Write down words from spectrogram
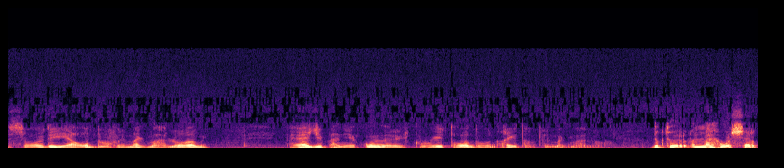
السعودية عضو في المجمع اللغوي فيجب أن يكون للكويت عضو أيضا في المجمع اللغوي. دكتور ما هو الشرط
